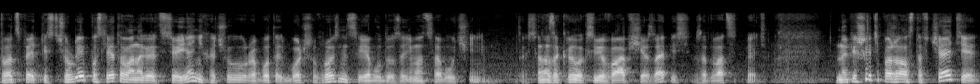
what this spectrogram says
25 тысяч рублей. После этого она говорит, все, я не хочу работать больше в рознице, я буду заниматься обучением. То есть она закрыла к себе вообще запись за 25. Напишите, пожалуйста, в чате,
